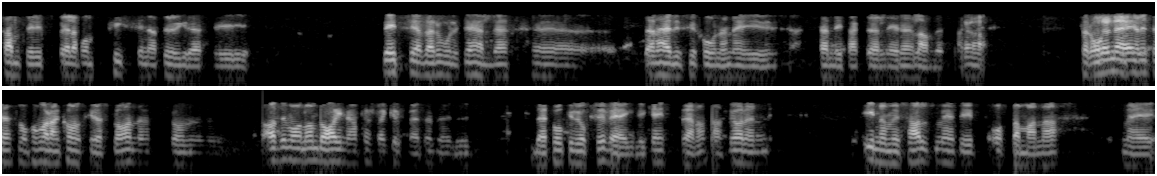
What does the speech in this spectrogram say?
samtidigt spela på en pissig naturgräs i... Det är inte så jävla roligt det heller. Eh, Den här diskussionen är ju ständigt aktuell i det här landet. ja. För oss är- vi kan inte ens vara på våran konstgräsplan från... Ja, det var någon dag innan första cupmötet. Därför åker vi också iväg. Vi kan inte träna någonstans. Vi har en inomhushall som är typ åtta manna är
